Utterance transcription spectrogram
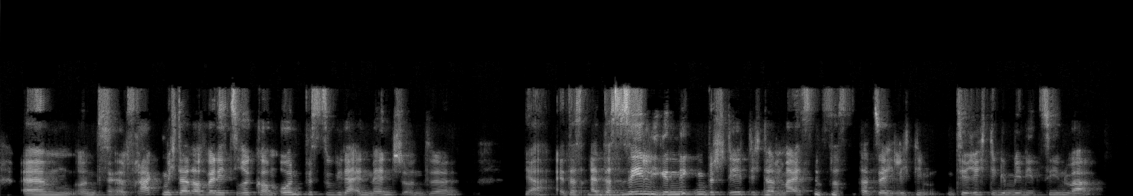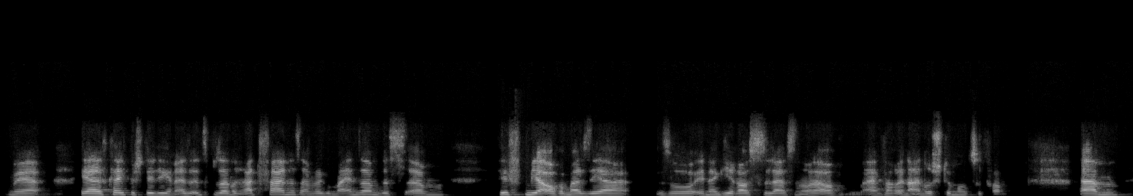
ähm, und ja. fragt mich dann auch, wenn ich zurückkomme, und bist du wieder ein Mensch? Und äh, ja, das, mhm. das selige Nicken bestätigt dann meistens, dass tatsächlich die, die richtige Medizin war. Ja. ja, das kann ich bestätigen. Also insbesondere Radfahren, das haben wir gemeinsam, das ähm, hilft mir auch immer sehr, so Energie rauszulassen oder auch einfach in eine andere Stimmung zu kommen. Ähm,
